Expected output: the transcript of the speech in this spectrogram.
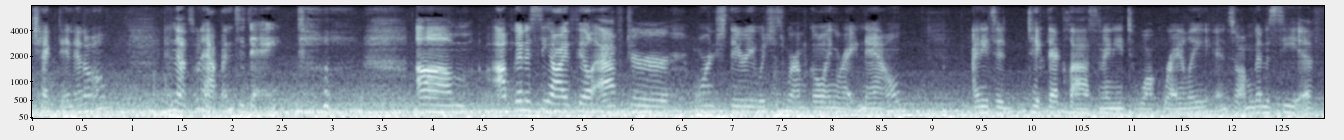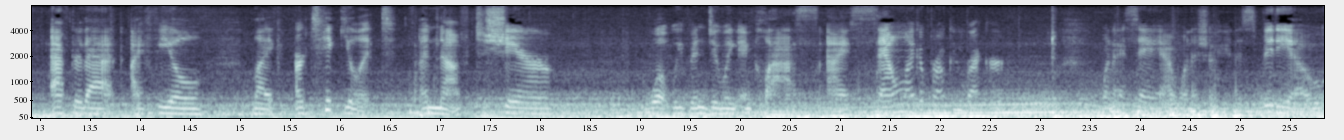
checked in at all. And that's what happened today. um, I'm going to see how I feel after Orange Theory, which is where I'm going right now. I need to take that class and I need to walk Riley. And so I'm going to see if after that I feel like articulate enough to share what we've been doing in class. I sound like a broken record when I say I want to show you video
